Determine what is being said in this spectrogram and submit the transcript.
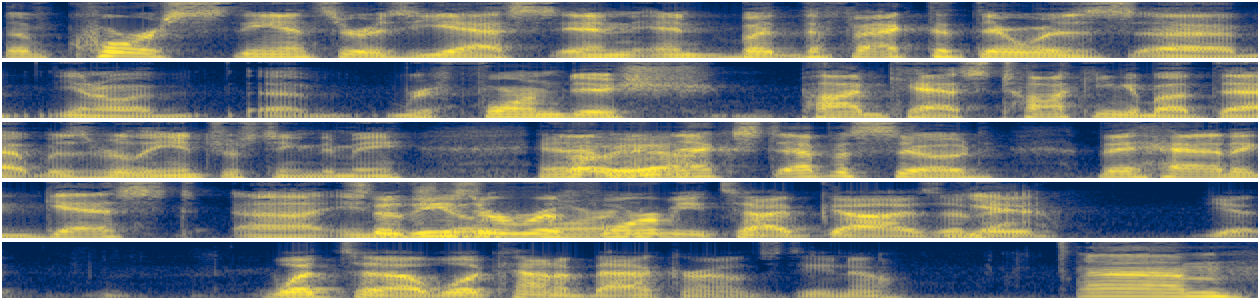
of course the answer is yes and and but the fact that there was uh you know a, a reformed-ish podcast talking about that was really interesting to me and then Oh, the next episode they had a guest uh in So these Joe are reformy type guys. Are Yeah. they? Yeah. What uh, what kind of backgrounds do you know? um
